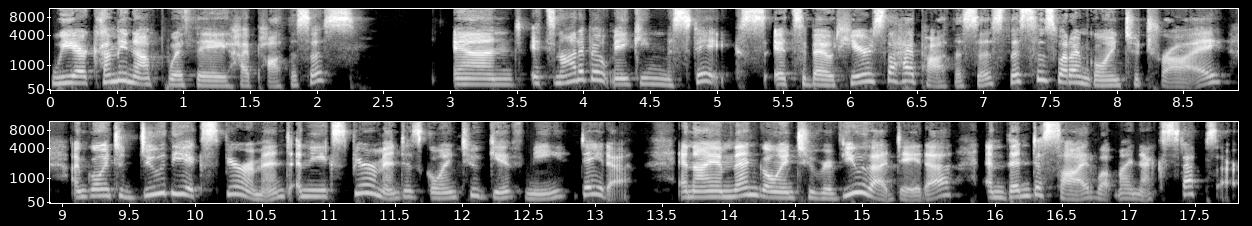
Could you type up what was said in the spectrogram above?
we are coming up with a hypothesis. And it's not about making mistakes. It's about here's the hypothesis. This is what I'm going to try. I'm going to do the experiment, and the experiment is going to give me data. And I am then going to review that data and then decide what my next steps are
